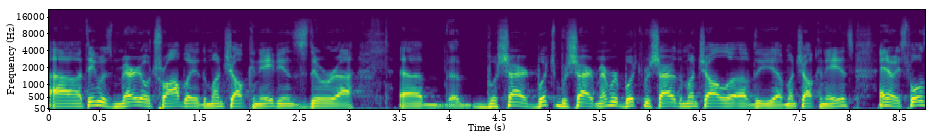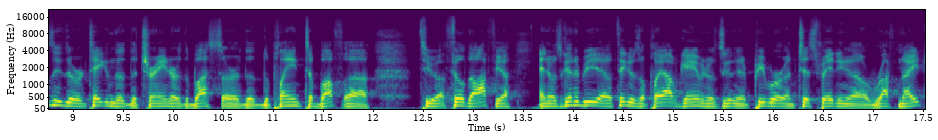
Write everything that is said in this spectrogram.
Uh, I think it was Mario Tremblay of the Montreal Canadiens. They were uh, uh, Bouchard, Butch Bouchard. Remember Butch Bouchard, the Montreal of the uh, Montreal Canadiens. Anyway, supposedly they were taking the, the train or the bus or the, the plane to Buff uh, to uh, Philadelphia, and it was going to be I think it was a playoff game, and it was gonna, people were anticipating a rough night.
